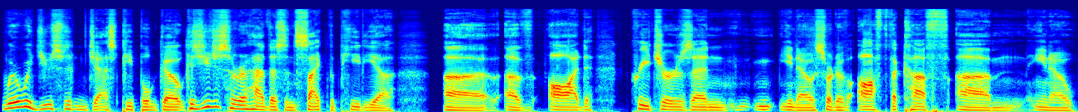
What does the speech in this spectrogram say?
Where would you suggest people go? Because you just sort of had this encyclopedia uh, of odd creatures and you know sort of off the cuff um, you know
